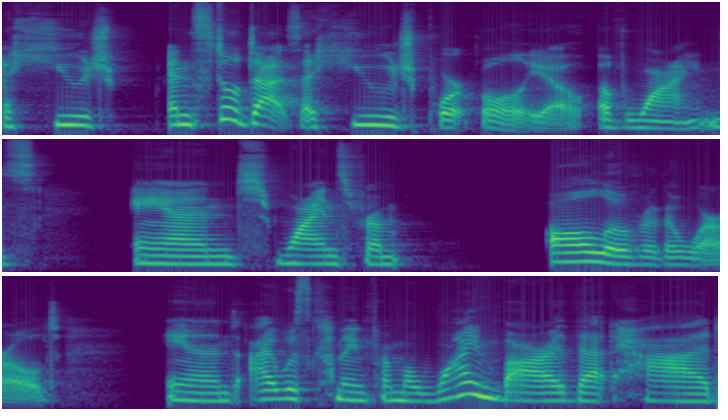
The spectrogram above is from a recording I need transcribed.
a huge, and still does, a huge portfolio of wines and wines from all over the world. And I was coming from a wine bar that had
